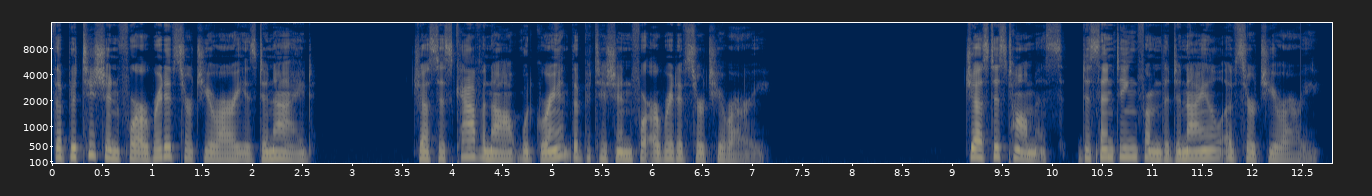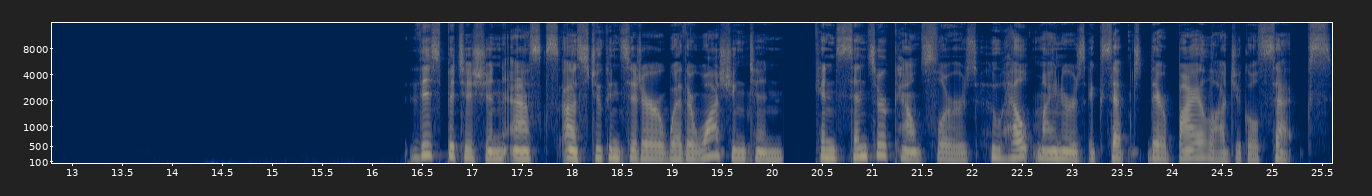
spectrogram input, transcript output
The petition for a writ of certiorari is denied. Justice Kavanaugh would grant the petition for a writ of certiorari. Justice Thomas, dissenting from the denial of certiorari. This petition asks us to consider whether Washington can censor counselors who help minors accept their biological sex.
